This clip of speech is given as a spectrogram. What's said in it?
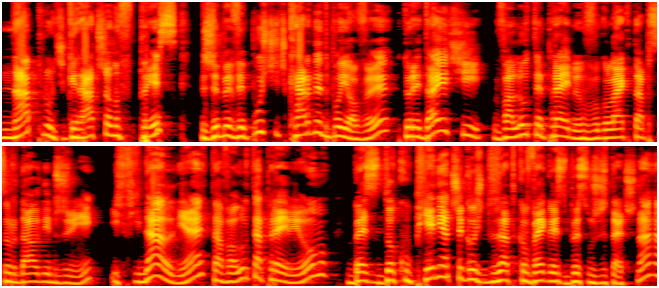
napluć graczom w pysk, żeby wypuścić karnet bojowy, który daje ci walutę premium, w ogóle jak to absurdalnie brzmi, i finalnie ta waluta premium bez dokupienia czegoś dodatkowego jest bezużyteczna?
